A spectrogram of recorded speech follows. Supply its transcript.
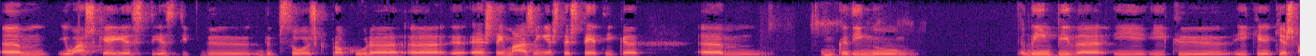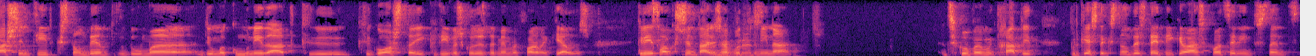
Um, eu acho que é este, esse tipo de, de pessoas que procura uh, esta imagem, esta estética um, um bocadinho límpida e, e, que, e que, que, as faz sentir que estão dentro de uma, de uma comunidade que, que gosta e que vive as coisas da mesma forma que elas. Queria só acrescentar, e já vou terminar. Desculpa, é muito rápido, porque esta questão da estética eu acho que pode ser interessante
